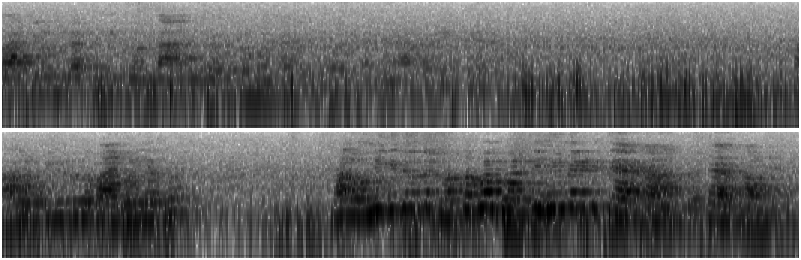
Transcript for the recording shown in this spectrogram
পাঁচ কিলোমিটার তিনজন দাঁড় দুটো তাহলে উনি কিন্তু তো বাইবল যেত তাহলে উনি কিন্তু ভর্তি হিউম্যানিটি তৈরি করা তৈরি করা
